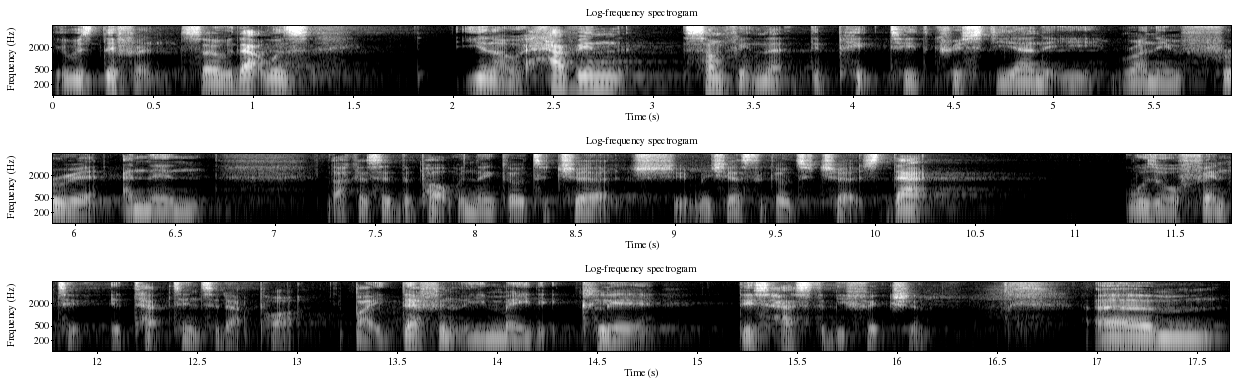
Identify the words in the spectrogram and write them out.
It was different. So that was, you know, having something that depicted Christianity running through it, and then, like I said, the part when they go to church, when she has to go to church, that was authentic. It tapped into that part but it definitely made it clear this has to be fiction. Um,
